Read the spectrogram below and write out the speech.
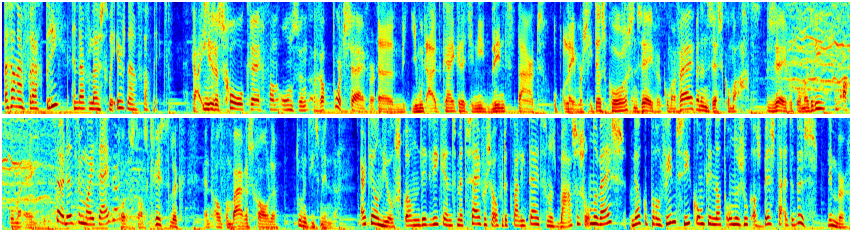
Wij gaan naar vraag 3 en daarvoor luisteren we eerst naar een fragment. Ja, iedere school kreeg van ons een rapportcijfer. Uh, je moet uitkijken dat je niet blind staart op alleen maar CITO-scores. Een 7,5 en een 6,8. 7,3 en 8,1. Zo, dat is een mooi cijfer. Protestants-christelijk en openbare scholen doen het iets minder. RTL Nieuws kwam dit weekend met cijfers over de kwaliteit van het basisonderwijs. Welke provincie komt in dat onderzoek als beste uit de bus? Limburg.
